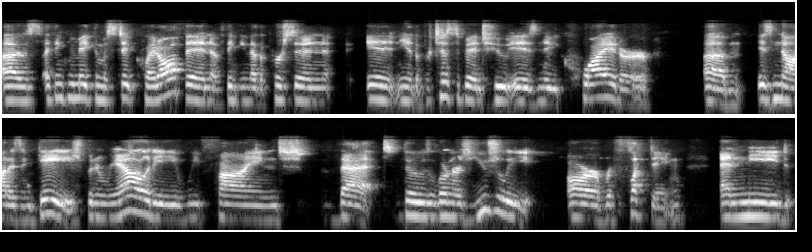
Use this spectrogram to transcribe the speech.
As I think we make the mistake quite often of thinking that the person, in, you know, the participant who is maybe quieter um, is not as engaged. But in reality, we find that those learners usually are reflecting and need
